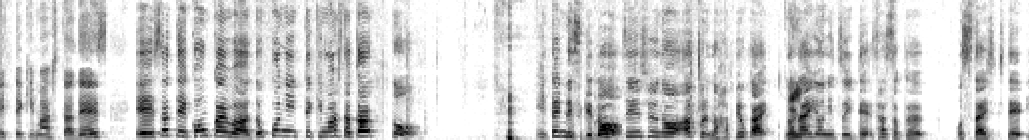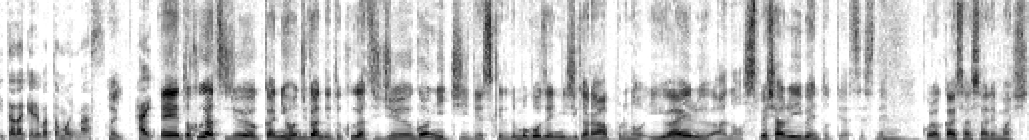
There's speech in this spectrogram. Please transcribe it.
行ってきましたです、えーさて今回はどこに行ってきましたか？と。言いたいんですけど先週のアップルの発表会の内容について早速お伝えしていただければと思います。はい。はい。えー、と9月14日日本時間でいうと9月15日ですけれども午前2時からアップルのいわゆるあのスペシャルイベントってやつですね、これは開催されまし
